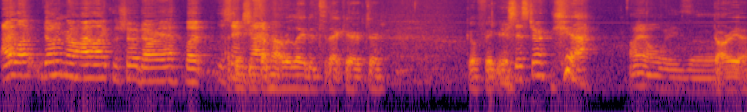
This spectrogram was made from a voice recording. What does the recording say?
I like. Don't know. I like the show Daria, but at the I same think she's time, somehow related to that character. Go figure. your sister. Yeah. I always, uh, Daria.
